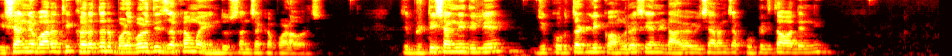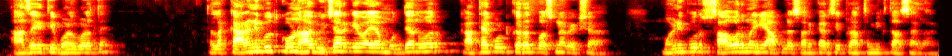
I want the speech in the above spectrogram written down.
ईशान्य भारत ही खरं तर बळबळती जखम आहे हिंदुस्थानच्या कपाळावरची. जी ब्रिटिशांनी दिली आहे जी कुरतडली काँग्रेसी आणि डाव्या विचारांच्या कुटीरतावाद्यांनी आजही ती बळबळत आहे. त्याला कारणीभूत कोण हा विचार किंवा या मुद्द्यांवर काथ्याकूट करत बसण्यापेक्षा मणिपूर सावरणं ही आपल्या सरकारची प्राथमिकता असायला हवी.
